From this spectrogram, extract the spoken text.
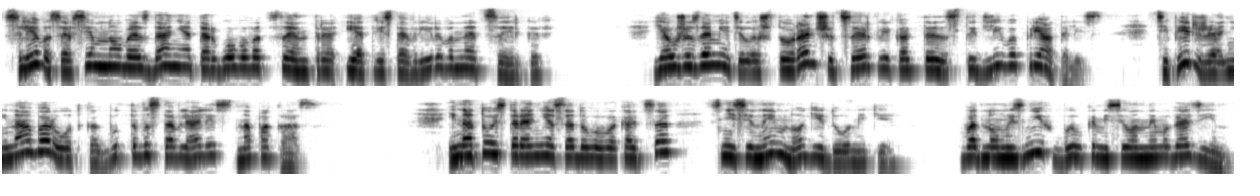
Слева совсем новое здание торгового центра и отреставрированная церковь. Я уже заметила, что раньше церкви как-то стыдливо прятались. Теперь же они наоборот, как будто выставлялись на показ и на той стороне Садового кольца снесены многие домики. В одном из них был комиссионный магазин,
